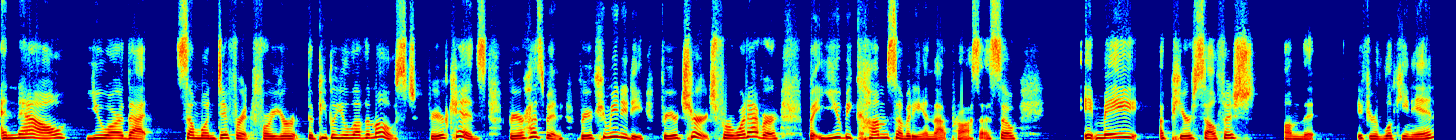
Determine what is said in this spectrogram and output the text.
And now you are that someone different for your the people you love the most for your kids for your husband for your community for your church for whatever but you become somebody in that process so it may appear selfish on the if you're looking in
